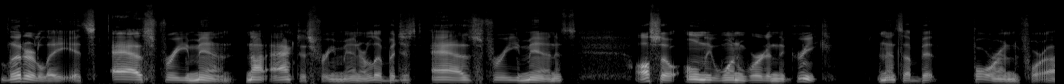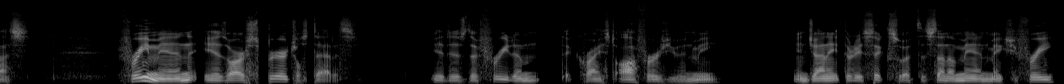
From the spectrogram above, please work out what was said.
Literally, it's as free men, not act as free men or live, but just as free men. It's also only one word in the Greek, and that's a bit foreign for us. Free men is our spiritual status. It is the freedom that Christ offers you and me in John 8:36, so if the Son of Man makes you free,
